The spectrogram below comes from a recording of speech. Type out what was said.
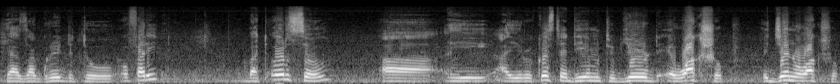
He has agreed to offer it. But also, uh, he, I requested him to build a workshop, a general workshop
